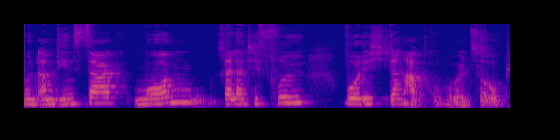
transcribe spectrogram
Und am Dienstagmorgen, relativ früh, wurde ich dann abgeholt zur OP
